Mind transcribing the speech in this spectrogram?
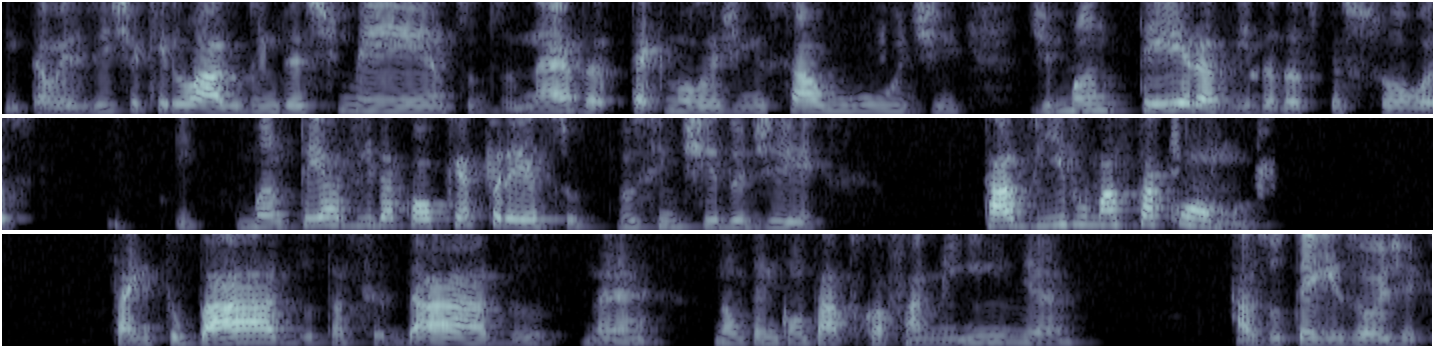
Então, existe aquele lado do investimento, né, da tecnologia em saúde, de manter a vida das pessoas e manter a vida a qualquer preço, no sentido de tá vivo, mas tá como? Tá entubado, tá sedado, né? Não tem contato com a família, as UTIs hoje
